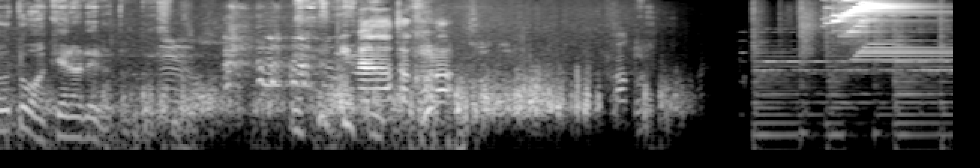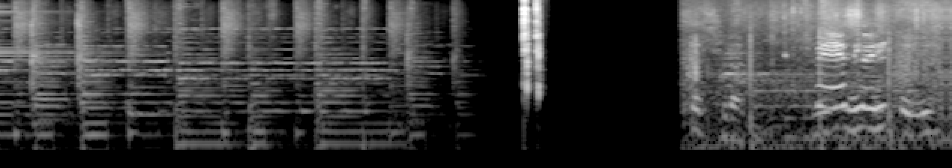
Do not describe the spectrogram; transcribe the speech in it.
うと分けられると思、今のところ。フェース。ス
